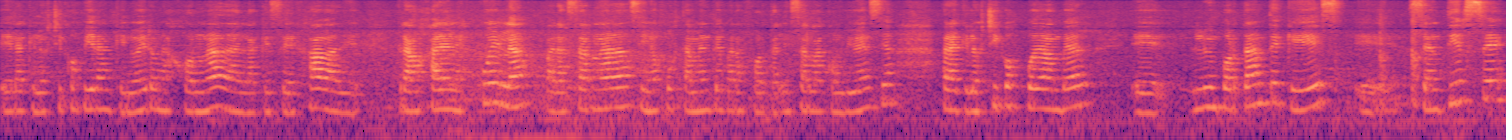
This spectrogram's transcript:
era que los chicos vieran que no era una jornada en la que se dejaba de trabajar en la escuela para hacer nada, sino justamente para fortalecer la convivencia, para que los chicos puedan ver eh, lo importante que es eh, sentirse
